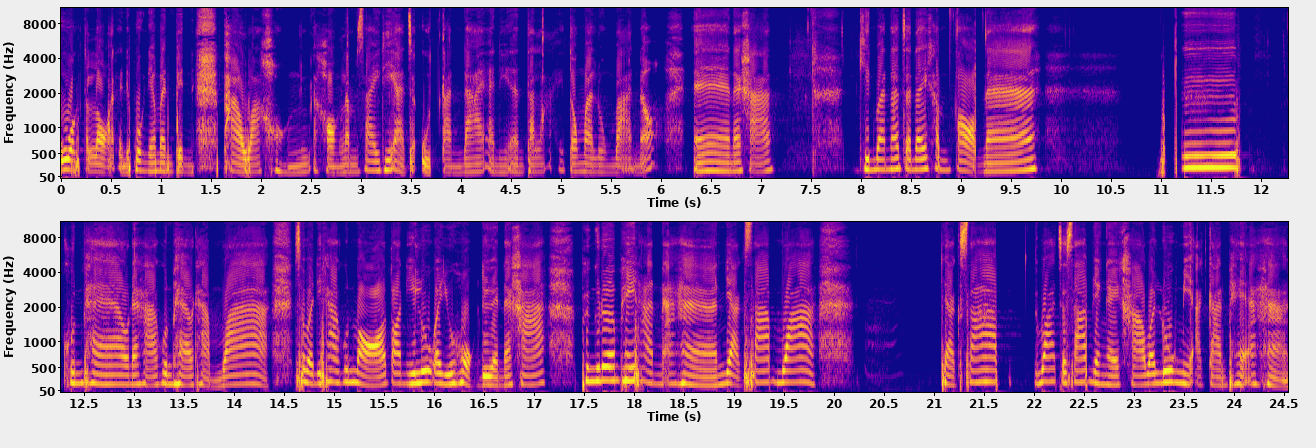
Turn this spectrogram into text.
อ้วกตลอด อันนี้พวกนี้มันเป็นภาวะของของลำไส้ที่อาจจะอุดตันได้ อันนี้อันตรายต้องมาโรงพยาบาลเนาะแอบนะคะ คิดว่าน่าจะได้คำตอบนะคือ คุณแพลวนะคะ คุณแพลวถามว่า สวัสดีค่ะคุณหมอตอนนี้ลูกอายุ 6 เดือนนะคะ เพิ่งเริ่มให้ทานอาหาร อยากทราบว่า อยากทราบว่าจะทราบยังไงคะว่าลูกมีอาการแพ้อาหาร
